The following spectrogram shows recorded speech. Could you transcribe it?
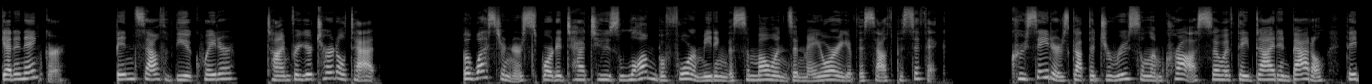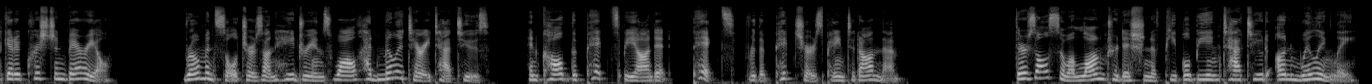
Get an anchor. Been south of the equator? Time for your turtle tat. But Westerners sported tattoos long before meeting the Samoans and Maori of the South Pacific. Crusaders got the Jerusalem cross, so if they died in battle, they'd get a Christian burial. Roman soldiers on Hadrian's Wall had military tattoos and called the Picts beyond it Picts for the pictures painted on them. There's also a long tradition of people being tattooed unwillingly.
